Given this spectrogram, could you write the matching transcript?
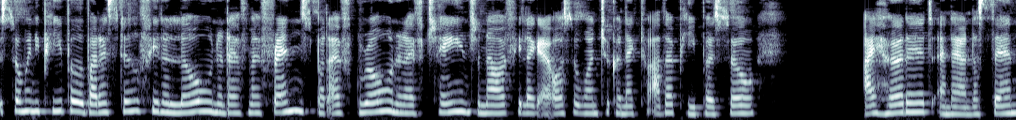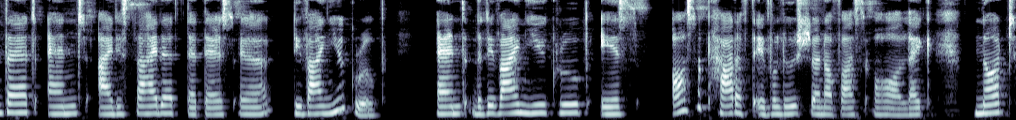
so many people, but I still feel alone and I have my friends, but I've grown and I've changed. And now I feel like I also want to connect to other people. So I heard it and I understand that. And I decided that there's a Divine You group. And the Divine You group is also part of the evolution of us all, like not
